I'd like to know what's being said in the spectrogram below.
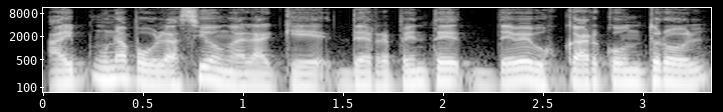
hay una población a la que de repente debe buscar control,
